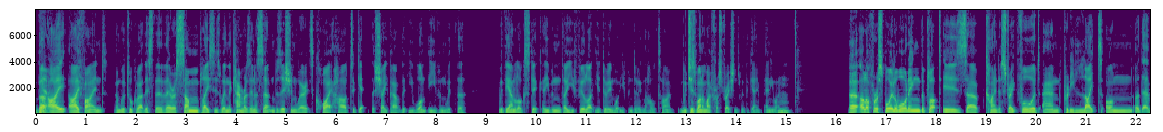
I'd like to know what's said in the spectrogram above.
But Yeah. I, I find, and we'll talk about this, there, there are some places when the camera's in a certain position where it's quite hard to get the shape out that you want, even with the with the analog stick, even though you feel like you're doing what you've been doing the whole time, which is one of my frustrations with the game. Anyway, Hmm. uh, I'll offer a spoiler warning. The plot is uh, kind of straightforward and pretty light on. Uh,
